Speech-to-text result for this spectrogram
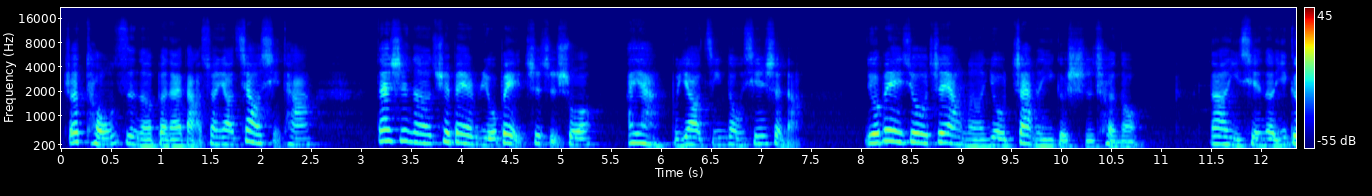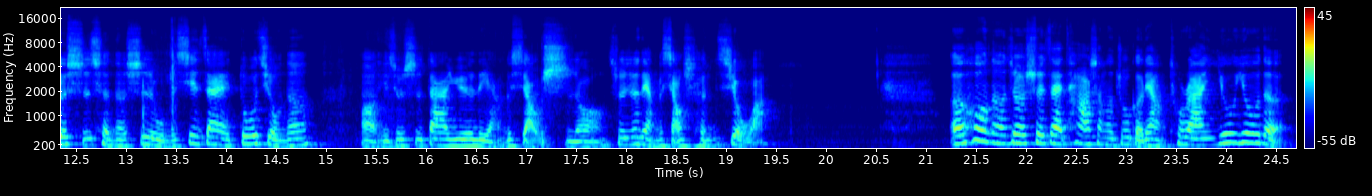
这童子呢本来打算要叫醒他，但是呢却被刘备制止说：“哎呀，不要惊动先生啊！”刘备就这样呢又站了一个时辰哦。那以前的一个时辰呢是我们现在多久呢？啊，也就是大约两个小时哦，所以这两个小时很久啊。而后呢，就睡在榻上的诸葛亮突然悠悠的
